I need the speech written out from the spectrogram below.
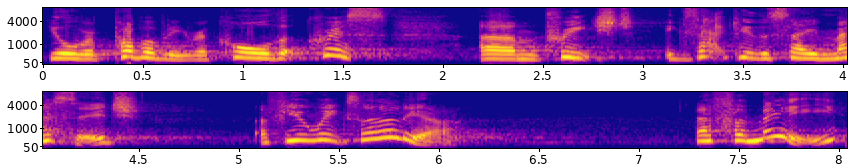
You'll probably recall that Chris um, preached exactly the same message a few weeks earlier. Now, for me,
